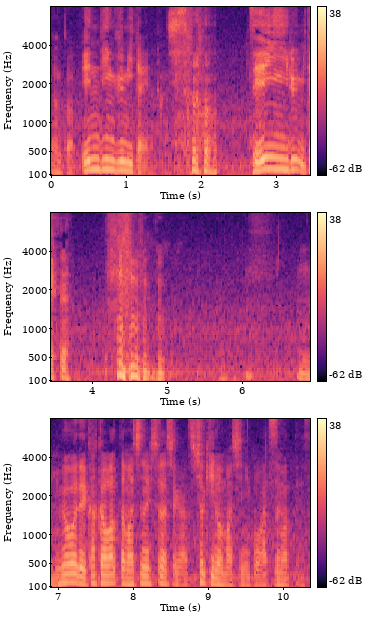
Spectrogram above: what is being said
なんかエンディングみたいな感じ。そ の全員いるみたいな、うん。今まで関わった町の人たちが初期の町にこう集まってさ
